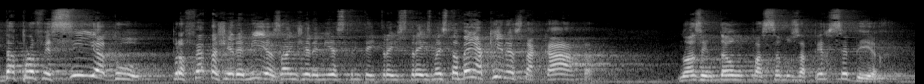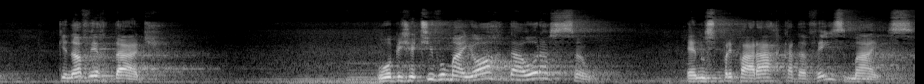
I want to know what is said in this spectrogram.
da profecia do profeta Jeremias, lá em Jeremias 33, 3, mas também aqui nesta carta, nós então passamos a perceber que, na verdade, o objetivo maior da oração é nos preparar cada vez mais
